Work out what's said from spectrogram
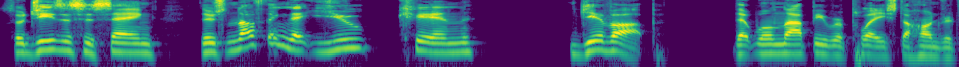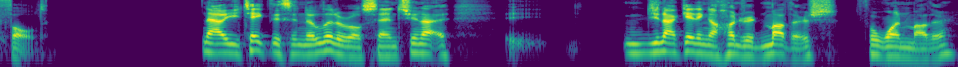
So Jesus is saying there's nothing that you can give up that will not be replaced a hundredfold. Now, you take this in a literal sense. You're not you're not getting a hundred mothers for one mother.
